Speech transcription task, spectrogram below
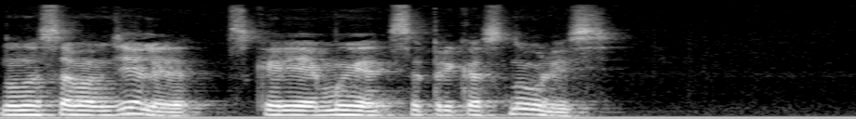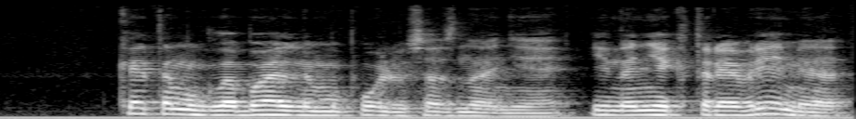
Но на самом деле, скорее мы соприкоснулись к этому глобальному полю сознания, и на некоторое время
